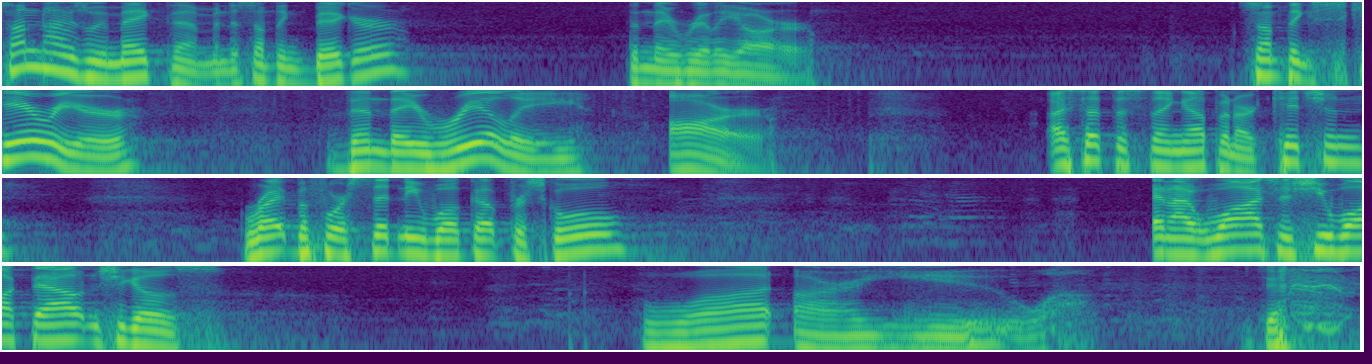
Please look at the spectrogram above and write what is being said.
Sometimes we make them into something bigger than they really are, something scarier than they really are. I set this thing up in our kitchen right before Sydney woke up for school. And I watched as she walked out and she goes, What are you?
